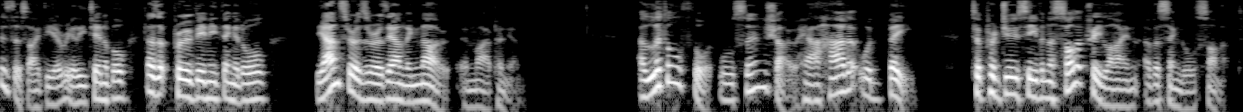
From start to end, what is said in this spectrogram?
is this idea really tenable? Does it prove anything at all? The answer is a resounding no, in my opinion. A little thought will soon show how hard it would be to produce even a solitary line of a single sonnet.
